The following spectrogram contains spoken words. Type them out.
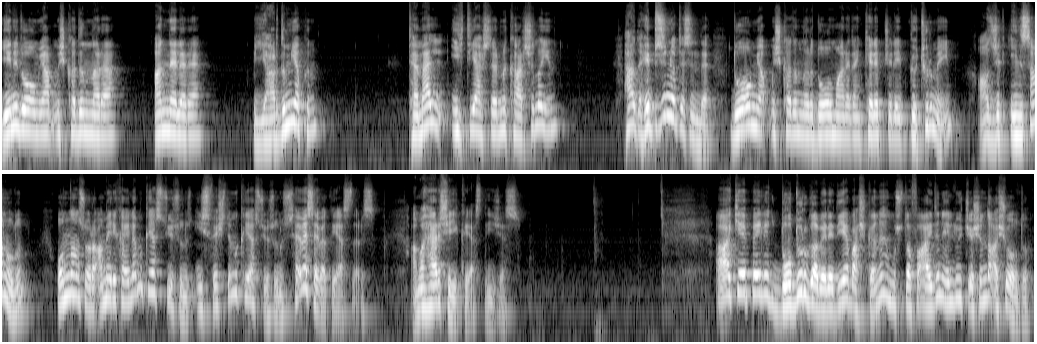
Yeni doğum yapmış kadınlara, annelere bir yardım yapın. Temel ihtiyaçlarını karşılayın. Ha da hepsinin ötesinde doğum yapmış kadınları doğumhaneden kelepçeleyip götürmeyin. Azıcık insan olun. Ondan sonra Amerika ile mi kıyaslıyorsunuz? İsveç'te mi kıyaslıyorsunuz? Seve seve kıyaslarız. Ama her şeyi kıyaslayacağız. AKP'li Dodurga Belediye Başkanı Mustafa Aydın 53 yaşında aşı oldu.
